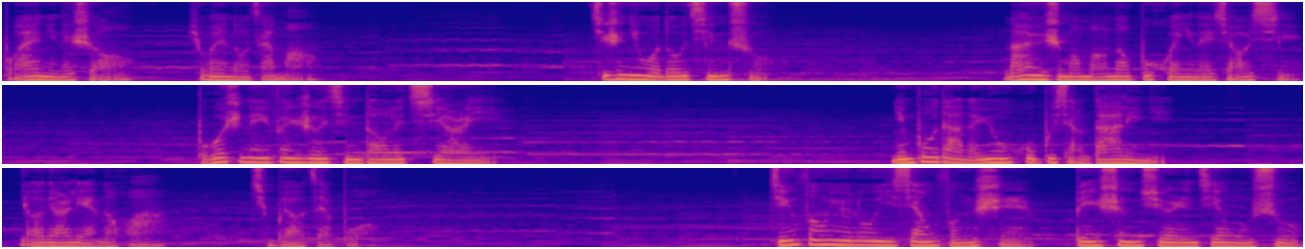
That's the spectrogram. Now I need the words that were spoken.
不爱你的时候，永远都在忙。其实你我都清楚，哪有什么忙到不回你的消息。不过是那一份热情到了期而已。您拨打的用户不想搭理你，要点脸的话，请不要再拨。金风玉露一相逢时，便胜却人间无数。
